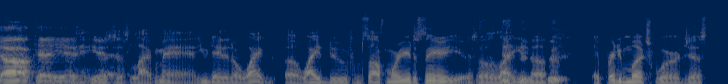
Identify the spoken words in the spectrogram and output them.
Oh, okay, yeah. And he was just like, man, you dated a white a white dude from sophomore year to senior year. So it was like, you know, they pretty much were just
